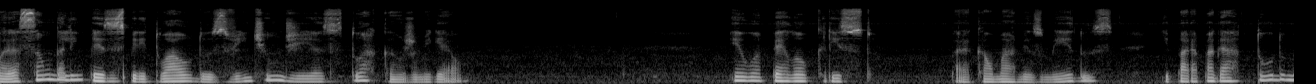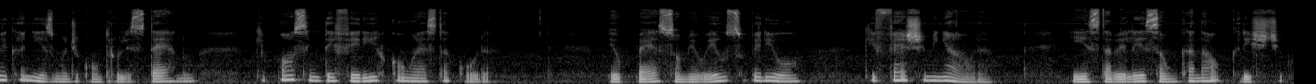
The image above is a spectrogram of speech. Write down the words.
Oração da limpeza espiritual dos 21 dias do Arcanjo Miguel. Eu apelo ao Cristo para acalmar meus medos e para apagar todo o mecanismo de controle externo que possa interferir com esta cura. Eu peço ao meu eu superior que feche minha aura e estabeleça um canal crístico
